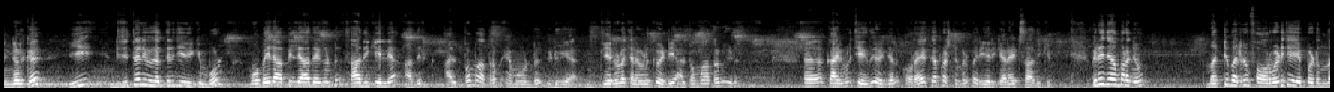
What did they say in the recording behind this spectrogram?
നിങ്ങൾക്ക് ഈ ഡിജിറ്റൽ യുഗത്തിൽ ജീവിക്കുമ്പോൾ മൊബൈൽ ആപ്പ് ഇല്ലാതെ കൊണ്ട് സാധിക്കില്ല. അതിൽ അല്പം മാത്രം എമൗണ്ട് ഇടുക നിത്യേനുള്ള ചിലവുകൾക്ക് വേണ്ടി അല്പം മാത്രം ഇട കാര്യങ്ങൾ ചെയ്തു കഴിഞ്ഞാൽ കുറേയൊക്കെ പ്രശ്നങ്ങൾ പരിഹരിക്കാനായിട്ട് സാധിക്കും. പിന്നെ ഞാൻ പറഞ്ഞു മറ്റു പലരും ഫോർവേഡ് ചെയ്യപ്പെടുന്ന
